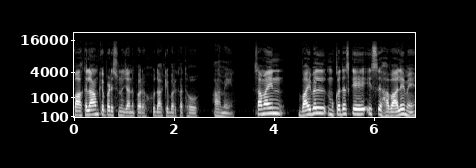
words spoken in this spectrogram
پاکلام کے پڑھے سنے جانے پر خدا کی برکت ہو۔ آمین۔ سامعین، بائبل مقدس کے اس حوالے میں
